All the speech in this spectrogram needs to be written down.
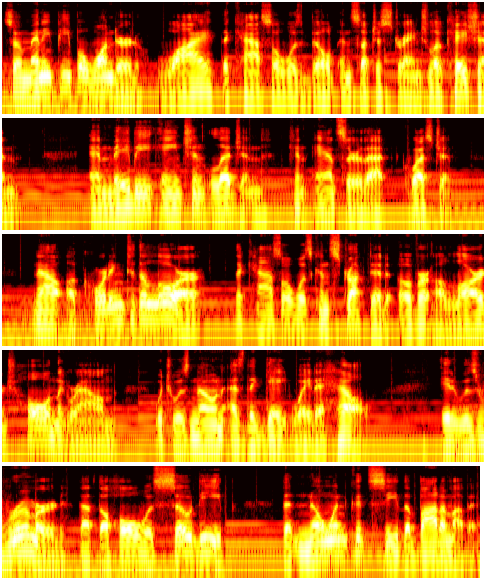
So many people wondered why the castle was built in such a strange location. And maybe ancient legend can answer that question. Now, according to the lore, the castle was constructed over a large hole in the ground, which was known as the Gateway to Hell. It was rumored that the hole was so deep that no one could see the bottom of it.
